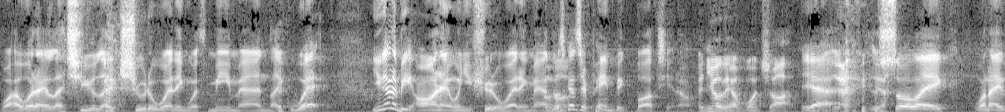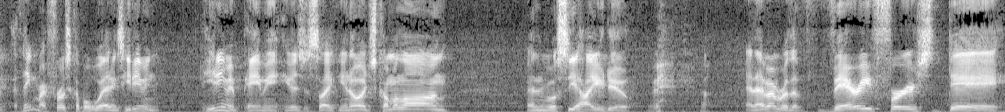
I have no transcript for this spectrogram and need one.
Why would I let you like shoot a wedding with me, man? Like, what? You gotta be on it when you shoot a wedding, man. Those Uh-huh. guys are paying big bucks, you know." And you only have one shot. Yeah. yeah. So like when I I think my first couple weddings, he didn't even he didn't even pay me. He was just like, you know what, just come along, and we'll see how you do. And I remember the very first day,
